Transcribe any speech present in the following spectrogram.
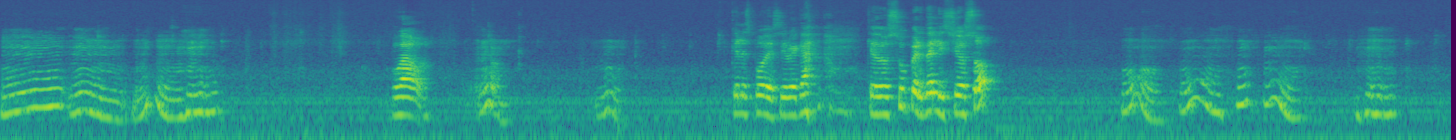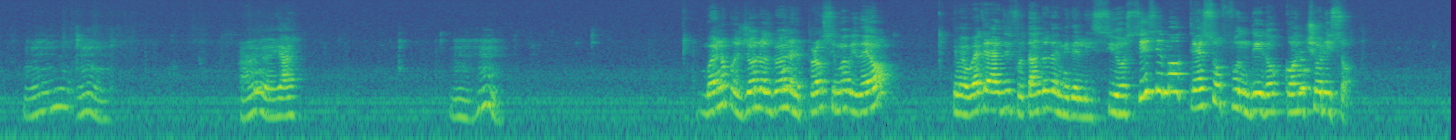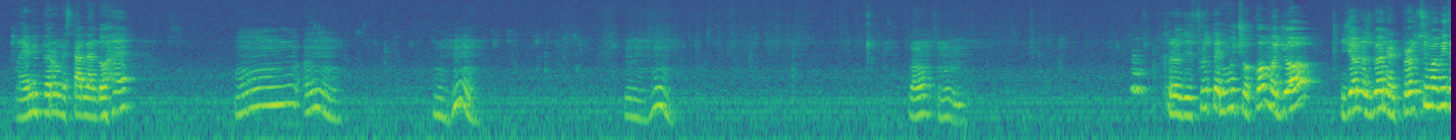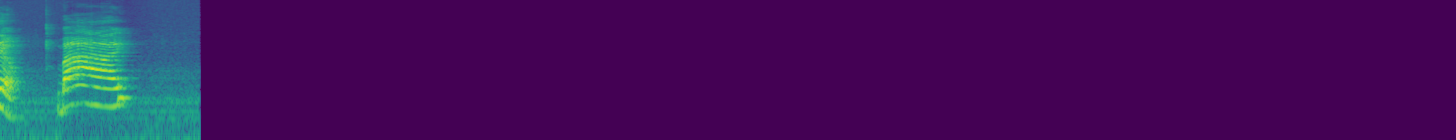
Mm, mm, mm, wow. ¿Qué les puedo decir? Venga, quedó súper delicioso. Ay, ay, ay. Bueno, pues yo los veo en el próximo video. Que me voy a quedar disfrutando de mi deliciosísimo queso fundido con chorizo. Ahí mi perro me está hablando. ¿eh? Mm, mm. Que lo disfruten mucho como yo. Yo los veo en el próximo video. Bye.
